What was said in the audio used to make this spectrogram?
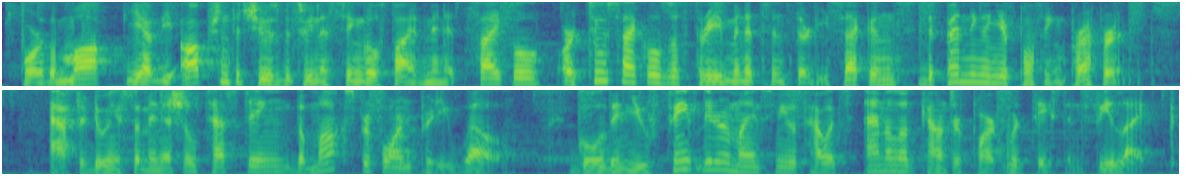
For the Mok, you have the option to choose between a single 5-minute cycle or two cycles of 3 minutes and 30 seconds depending on your puffing preference. After doing some initial testing, the Moks performed pretty well. Golden U faintly reminds me of how its analog counterpart would taste and feel like.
